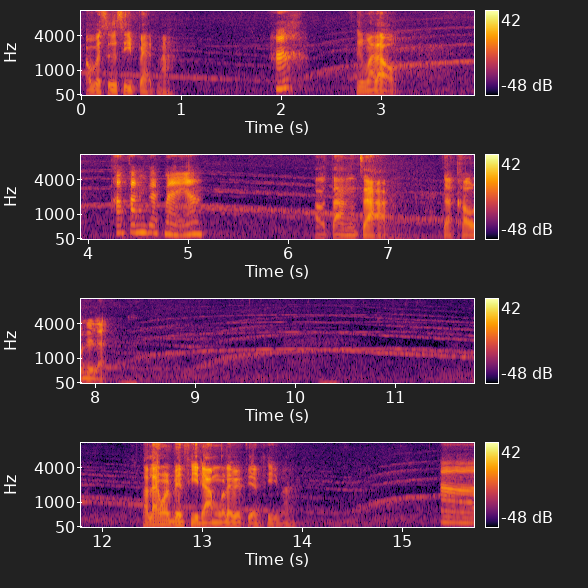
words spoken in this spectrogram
เขาไปซื้อ C8 มา ฮะซื้อมาแล้ว เอาตังค์จากไหนอะ เอาตังค์จากจากเขาเนี่ยแหละ ตอนแรกมันเป็นสีดำก็เลยไปเปลี่ยนสีมาเอ่อ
